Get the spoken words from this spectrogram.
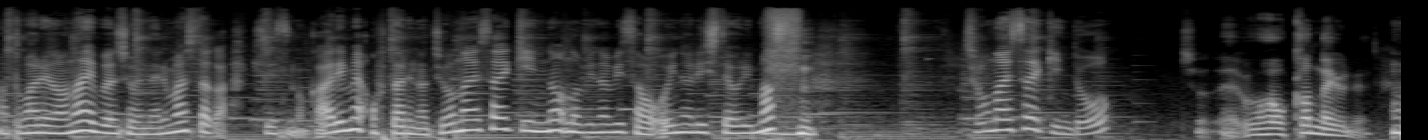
まとまりのない文章になりましたが季節の変わり目お二人の腸内細菌の伸び伸びさをお祈りしております。腸内細菌どちょえわかんないよね。う、う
